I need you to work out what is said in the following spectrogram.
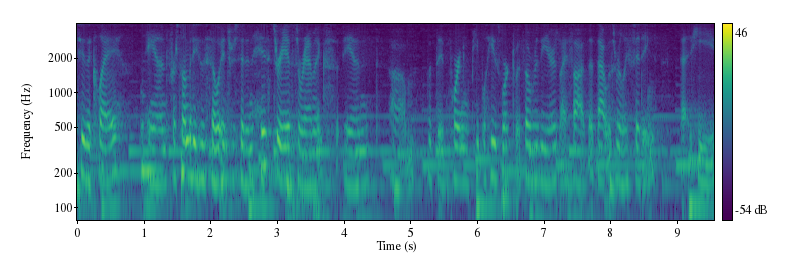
to the clay. And for somebody who's so interested in the history of ceramics and um, with the important people he's worked with over the years, I thought that that was really fitting that he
